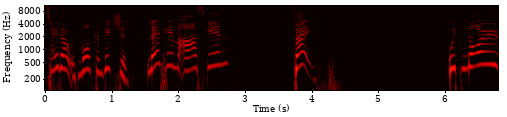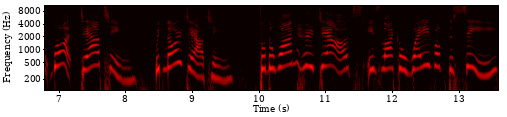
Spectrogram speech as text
say that with more conviction. Let him ask in faith with no what? Doubting. With no doubting. For the one who doubts is like a wave of the sea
